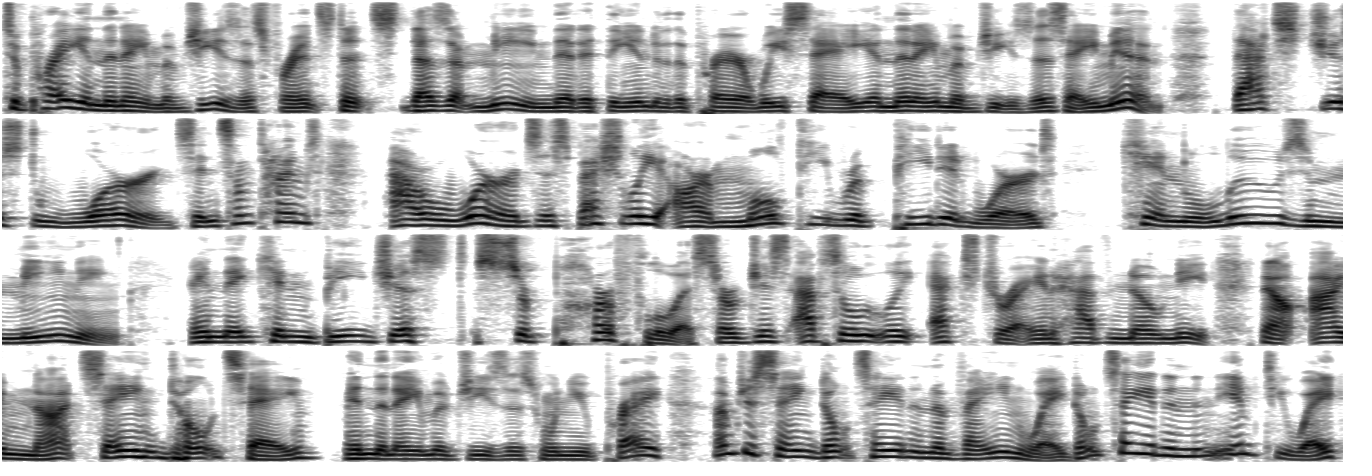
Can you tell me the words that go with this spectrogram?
To pray in the name of Jesus, for instance, doesn't mean that at the end of the prayer we say, In the name of Jesus, Amen. That's just words. And sometimes our words, especially our multi repeated words, can lose meaning and they can be just superfluous or just absolutely extra and have no need. Now, I'm not saying don't say in the name of Jesus when you pray. I'm just saying don't say it in a vain way. Don't say it in an empty way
